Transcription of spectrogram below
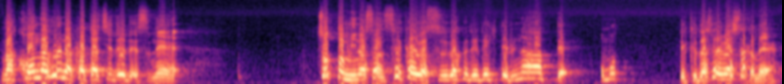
まあこんな風な形でですね、ちょっと皆さん世界は数学でできてるなって思ってくださいましたかね？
